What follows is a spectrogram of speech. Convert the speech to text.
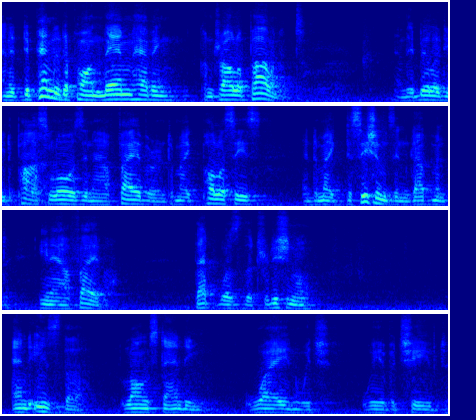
and it depended upon them having control of Parliament and the ability to pass laws in our favour and to make policies and to make decisions in government in our favour. That was the traditional and is the long-standing way in which we have achieved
